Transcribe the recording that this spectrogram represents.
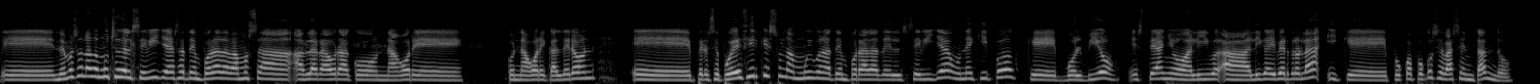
Eh, no hemos hablado mucho del Sevilla esa temporada, vamos a hablar ahora con Nagore, con Nagore Calderón. Eh, pero se puede decir que es una muy buena temporada del Sevilla, un equipo que volvió este año a, Liga Iberdrola y que poco a poco se va sentando.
